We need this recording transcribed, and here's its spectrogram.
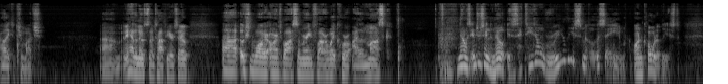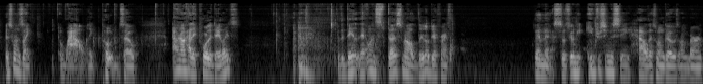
I liked it too much. Um, and they have the notes on the top here. So uh, Ocean Water, Orange Blossom, Marine Flower, White Coral, Island Musk. Now, what's interesting to note is that they don't really smell the same, on cold at least. This one's like, wow, like potent. So, I don't know how they pour the daylights. but the day that one does smell a little different than this. So it's going to be interesting to see how this one goes on burn.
